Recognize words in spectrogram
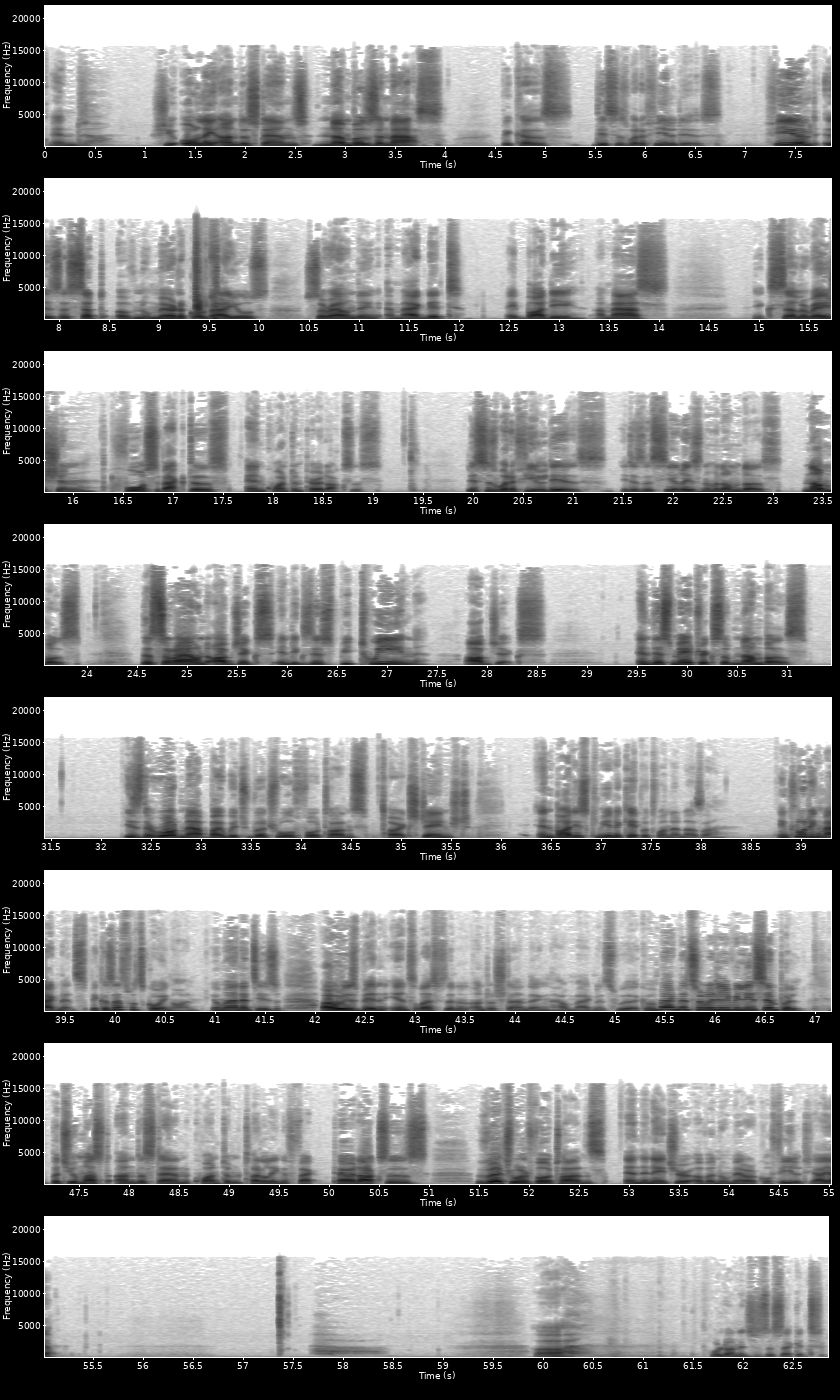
and she only understands numbers and mass because this is what a field is. Field is a set of numerical values surrounding a magnet, a body, a mass, acceleration, force vectors, and quantum paradoxes. This is what a field is. It is a series of numbers, numbers that surround objects and exist between objects. And this matrix of numbers is the roadmap by which virtual photons are exchanged and bodies communicate with one another, including magnets, because that's what's going on. Humanity's always been interested in understanding how magnets work. Well, magnets are really, really simple, but you must understand quantum tunneling effect paradoxes, virtual photons, and the nature of a numerical field. Yeah, yeah? Uh, hold on just a second.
